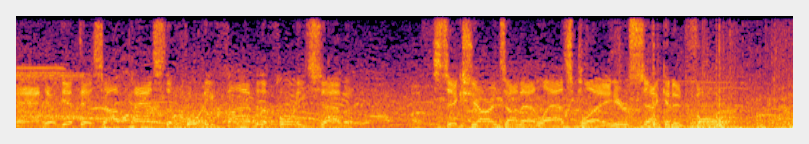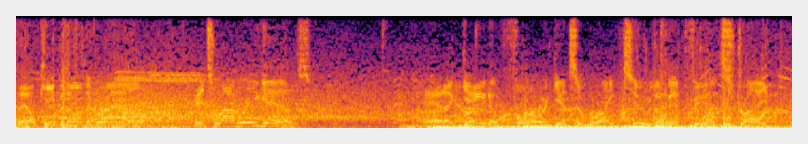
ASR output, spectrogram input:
And he'll get this up past the 45 to the 47. Six yards on that last play. Here's second and four. They'll keep it on the ground. It's Rodriguez. And a gain of four gets him right to the midfield stripe.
